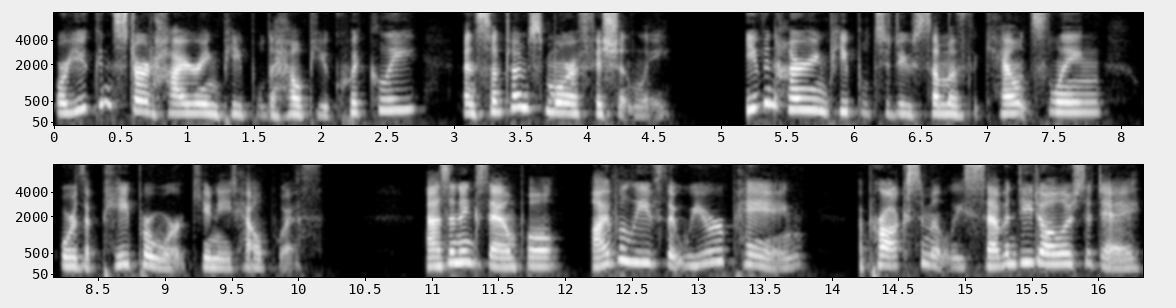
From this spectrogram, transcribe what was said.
Or you can start hiring people to help you quickly and sometimes more efficiently. Even hiring people to do some of the counseling or the paperwork you need help with. As an example, I believe that we are paying approximately $70 a day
